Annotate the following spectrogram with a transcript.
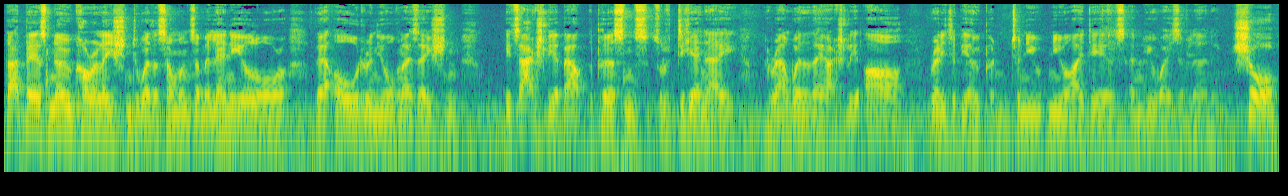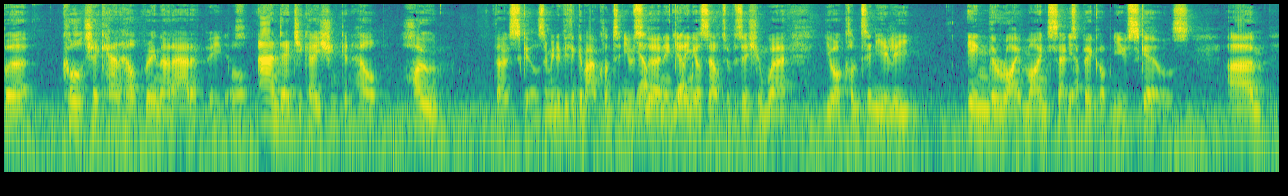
that bears no correlation to whether someone's a millennial or they're older in the organization it's actually about the person's sort of DNA around whether they actually are ready to be open to new new ideas and new ways of learning. Sure, but culture can help bring that out of people, yes. and education can help hone those skills. I mean, if you think about continuous yep. learning, getting yep. yourself to a position where you are continually in the right mindset yep. to pick up new skills. Um,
